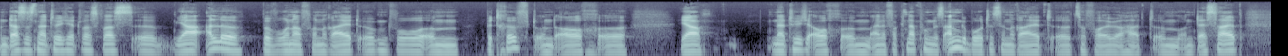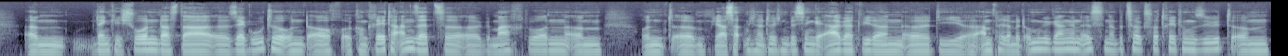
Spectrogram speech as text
Und das ist natürlich etwas, was ja alle Bewohner von Reit irgendwo betrifft und auch ja natürlich auch eine Verknappung des Angebotes in Reit zur Folge hat. Und deshalb ähm, denke ich schon, dass da äh, sehr gute und auch äh, konkrete Ansätze äh, gemacht wurden. Ähm, und ähm, ja, es hat mich natürlich ein bisschen geärgert, wie dann äh, die äh, Ampel damit umgegangen ist in der Bezirksvertretung Süd. Ähm,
